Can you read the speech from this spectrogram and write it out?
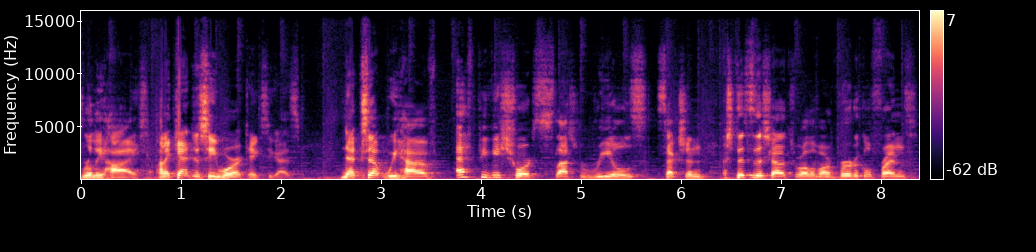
really high. And I can't just see where it takes you guys. Next up, we have FPV Shorts slash Reels section. This is a shout out to all of our vertical friends.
